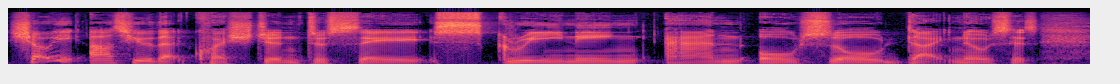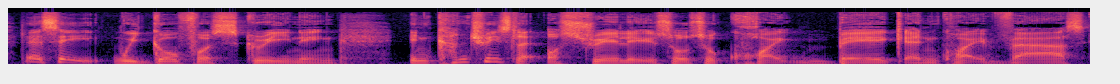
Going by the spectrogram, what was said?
Shall we ask you that question to say screening and also diagnosis? Let's say we go for screening. In countries like Australia, it's also quite big and quite vast.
